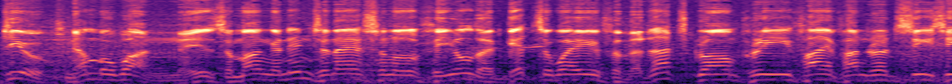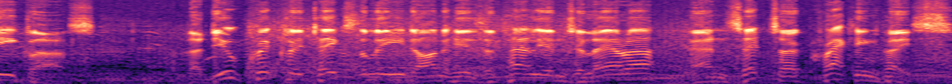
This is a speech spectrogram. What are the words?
Duke, number one, is among an international field that gets away for the Dutch Grand Prix 500cc class. The Duke quickly takes the lead on his Italian Gilera and sets a cracking pace.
